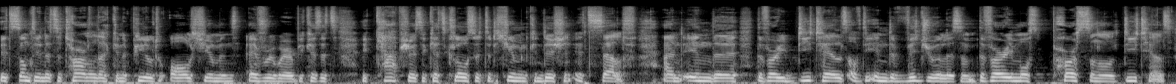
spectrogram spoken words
it's something that's eternal that can appeal to all humans everywhere because it's, it captures, it gets closer to the human condition itself. And in the, the very details of the individualism, the very most personal details.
